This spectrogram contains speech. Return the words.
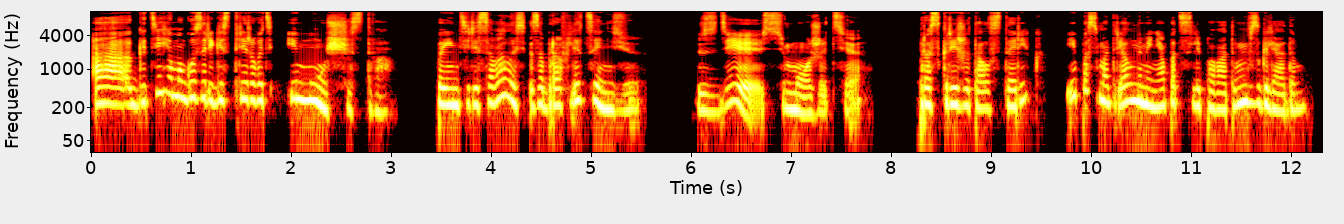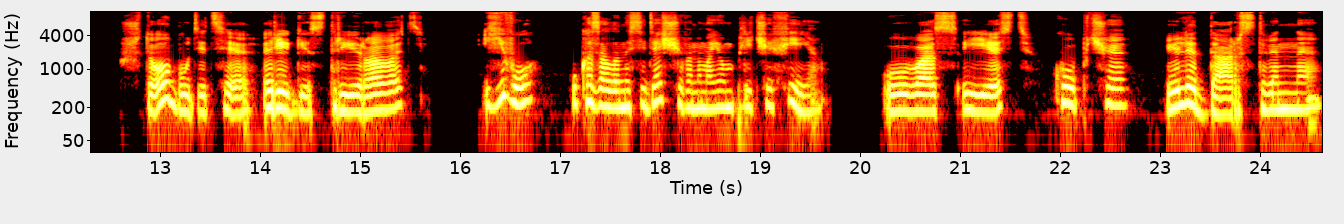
а где я могу зарегистрировать имущество? Поинтересовалась, забрав лицензию. Здесь можете, проскрежетал старик и посмотрел на меня под слеповатым взглядом. Что будете регистрировать? Его, указала на сидящего на моем плече фея. У вас есть купче или дарственное?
